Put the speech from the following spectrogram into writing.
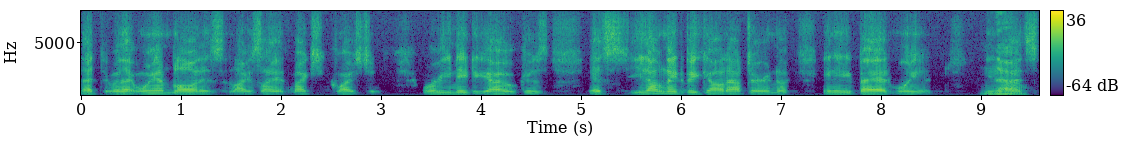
that with that wind blowing, it's like I say, it makes you question where you need to go because it's you don't need to be caught out there in the in any bad wind. You know, No. it's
